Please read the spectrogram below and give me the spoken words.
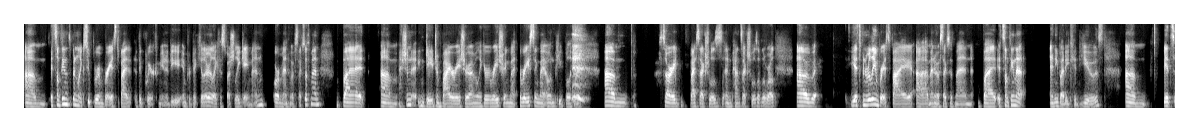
Um, it's something that's been like super embraced by the queer community in particular, like especially gay men or men who have sex with men. But um, I shouldn't engage in bi erasure. I'm like erasing my erasing my own people here. Um, sorry, bisexuals and pansexuals of the world. Um, it's been really embraced by uh, men who have sex with men, but it's something that anybody could use. Um, it's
